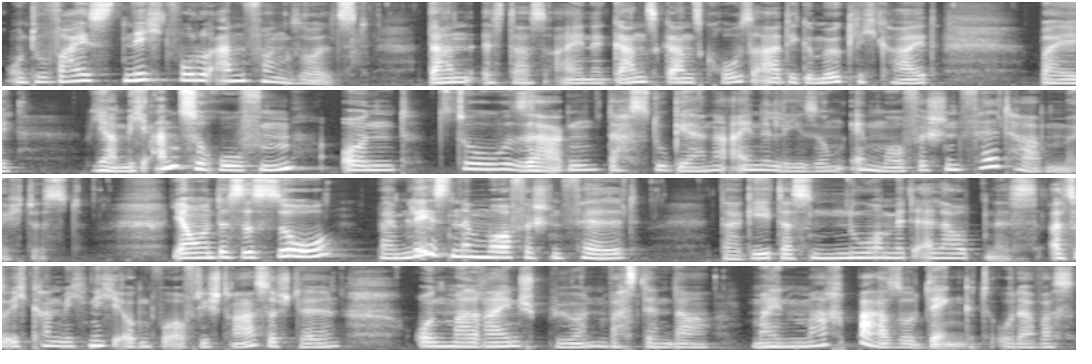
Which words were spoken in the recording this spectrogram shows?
und du weißt nicht, wo du anfangen sollst, dann ist das eine ganz, ganz großartige Möglichkeit, bei ja, mich anzurufen und zu sagen, dass du gerne eine Lesung im morphischen Feld haben möchtest. Ja, und es ist so, beim Lesen im morphischen Feld, da geht das nur mit Erlaubnis. Also ich kann mich nicht irgendwo auf die Straße stellen und mal reinspüren, was denn da mein Nachbar so denkt oder was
